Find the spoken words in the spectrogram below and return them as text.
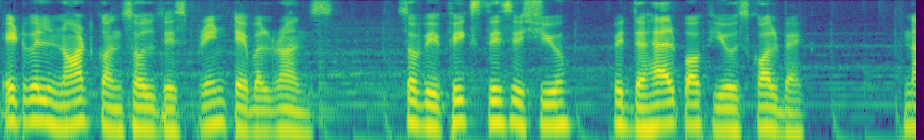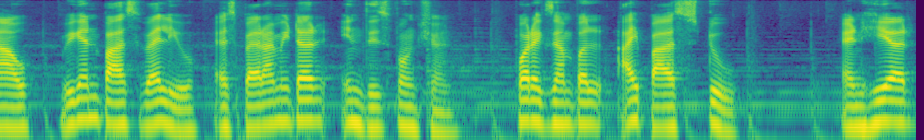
it will not console this print table runs. So we fix this issue with the help of use callback. Now we can pass value as parameter in this function. For example, I pass 2 and here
